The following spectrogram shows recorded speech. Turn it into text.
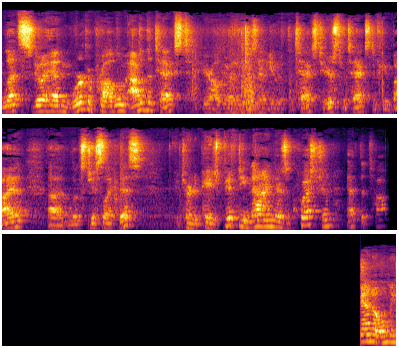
let's go ahead and work a problem out of the text. Here, I'll go ahead and present you with the text. Here's the text. If you buy it, uh, it looks just like this. If you turn to page 59, there's a question at the top. Only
